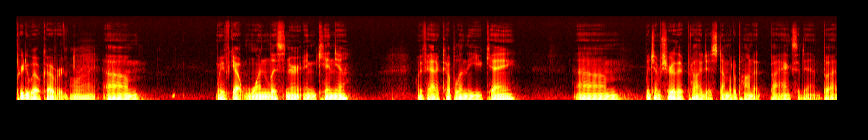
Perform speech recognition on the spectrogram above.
pretty well covered. All right. Um, we've got one listener in Kenya. We've had a couple in the UK, um, which I'm sure they probably just stumbled upon it by accident. But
